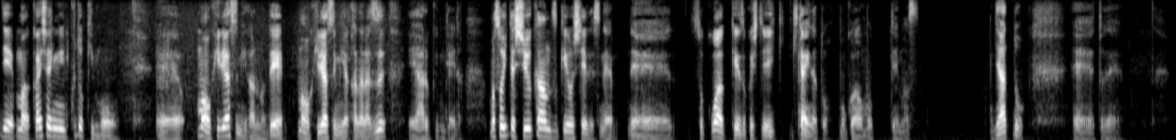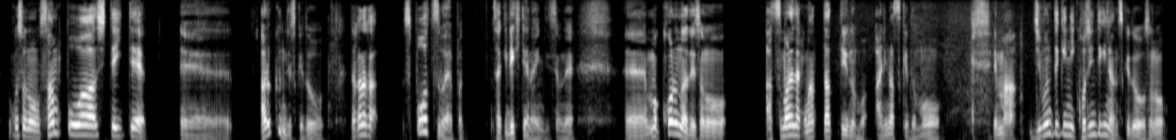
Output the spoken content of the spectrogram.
で、まあ会社に行く時も、えー、まあお昼休みがあるので、まあお昼休みは必ず、えー、歩くみたいな。まあそういった習慣づけをしてですね、えー、そこは継続していきたいなと僕は思っています。で、あと、えっとね、僕その散歩はしていて、え歩くんですけど、なかなかスポーツはやっぱ最近できてないんですよね。えまあコロナでその集まれなくなったっていうのもありますけども、えまあ、自分的に個人的なんですけど、その、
